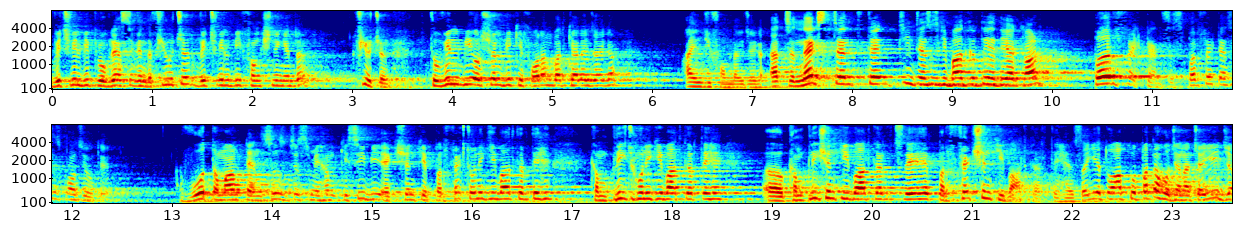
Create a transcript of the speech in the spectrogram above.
which will be progressive in the future which will be functioning in the future तो विल बी और शेल बी के फ़ौरन बाद क्या लग जाएगा? आईएनजी फॉर्म लग जाएगा। अच्छा नेक्स्ट तीन टेंसेस की बात करते हैं। They are called perfect tenses perfect tenses कौन से होते हैं? वो तमाम टेंसेस जिसमें हम किसी भी एक्शन के परफेक्ट होने की बात करते हैं कंप्लीट होने की बात करते हैं कंप्लीशन की बात करते हैं परफेक्शन की बात करते हैं। सही है? तो आपको पता हो जाना चाहिए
